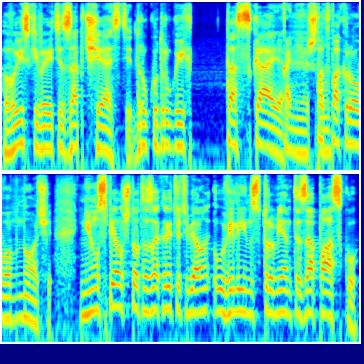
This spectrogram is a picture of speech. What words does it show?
выискивая эти запчасти, друг у друга их таская Конечно. под покровом ночи. Не успел что-то закрыть, у тебя увели инструменты запаску.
